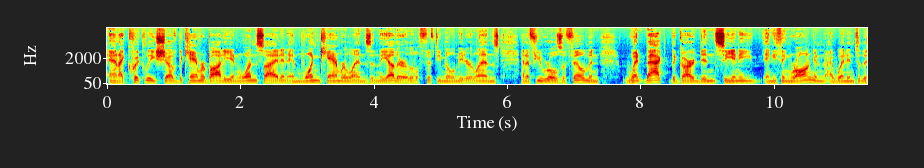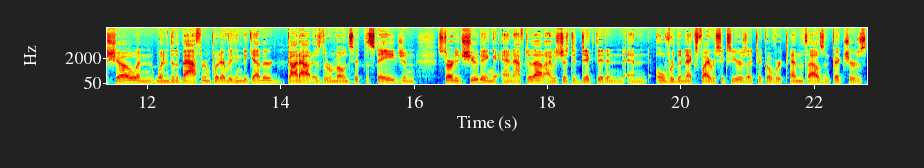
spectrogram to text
and I quickly shoved the camera body in one side and, and one camera lens in the other, a little 50 millimeter lens and a few rolls of film and went back. The guard didn't see any anything wrong and I went into the show and went into the bathroom, put everything together, got out as the Ramones hit the stage and started shooting. And after that, I was just addicted. And, and over the next five or six years, I took over 10,000 pictures,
